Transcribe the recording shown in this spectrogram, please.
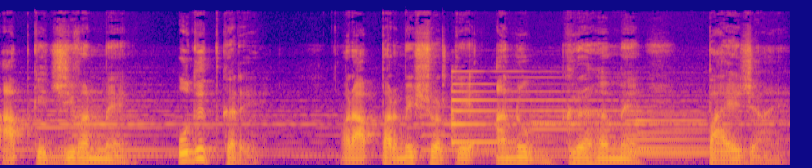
आपके जीवन में उदित करे और आप परमेश्वर के अनुग्रह में पाए जाएँ।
